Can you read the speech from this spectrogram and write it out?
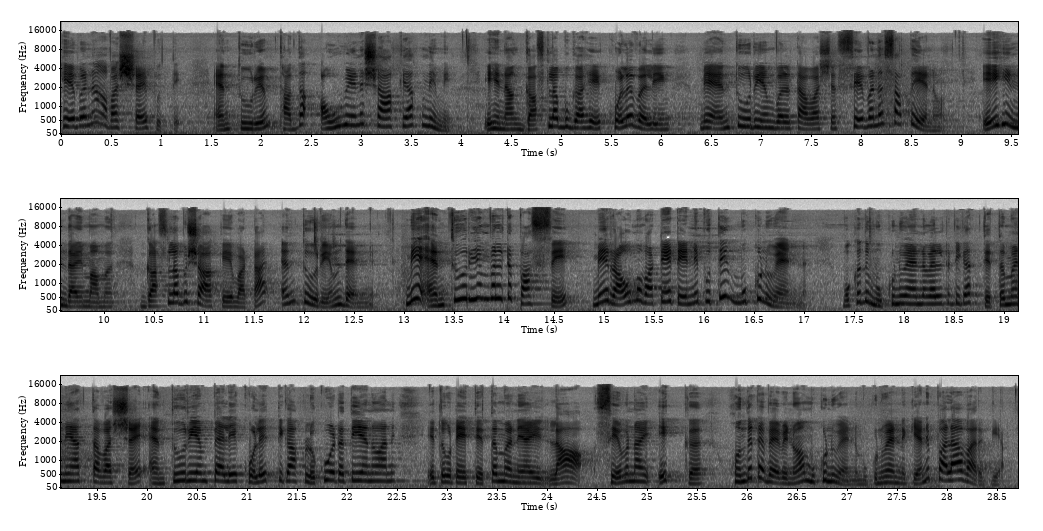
හේවන අවශ්‍යයි පුතේ. ඇන්තූරියම් තද අවුවෙන ශාකයක් නෙමෙයි. එහෙනම් ගස් ලැබු ගහේ කොළ වලින් මේ ඇන්තූරියම් වලට අවශ්‍ය සෙවන සපයනවා. ඒ හින්දායි මම ගස්ලබු ශාකයේ වටා ඇන්තූරියම් දැම්මේ. මේ ඇන්තූරියම් වලට පස්සේ මේ රවුම වටේට එන්නේ පුතේ මුකුණු වැන්න. මොකද මුකුණු වැන්න වලට ටිකක් තෙතමනයක් අවශ්‍යයි. ඇන්තූරියම් පැලේ කොලෙත් ටිකක් ලොකුවට තියෙනවානේ. එතකොට ඒ තෙතමනයයි ලා සෙවණයි එක්ක හොඳට වැවෙනවා මුකුණු වැන්න. මුකුණු වැන්න කියන්නේ පලා වර්ගයක්.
